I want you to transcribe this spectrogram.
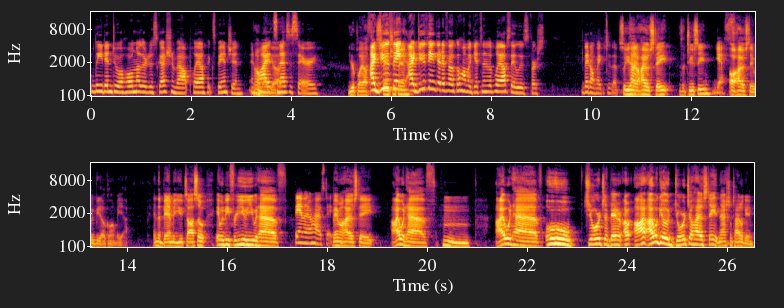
lead into a whole nother discussion about playoff expansion and Oh why it's necessary. Your playoff. I do think fan? I do think that if Oklahoma gets into the playoffs, they lose first. They don't make it to the. So you had. Ohio State as a two seed. Yes. Oh, Ohio State would beat Oklahoma. Yeah, and then Bama, Utah. So it would be for you. You would have Bama and Ohio State. Bama, Ohio State. I would have. Hmm. I would have. Oh, Georgia, Bama. I, I, I would go Georgia, Ohio State in national title game.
